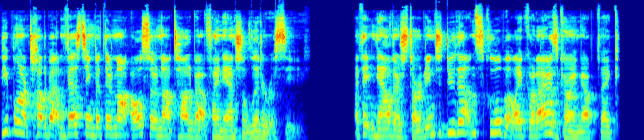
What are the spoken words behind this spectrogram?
people aren't taught about investing, but they're not also not taught about financial literacy. I think now they're starting to do that in school, but like when I was growing up, like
